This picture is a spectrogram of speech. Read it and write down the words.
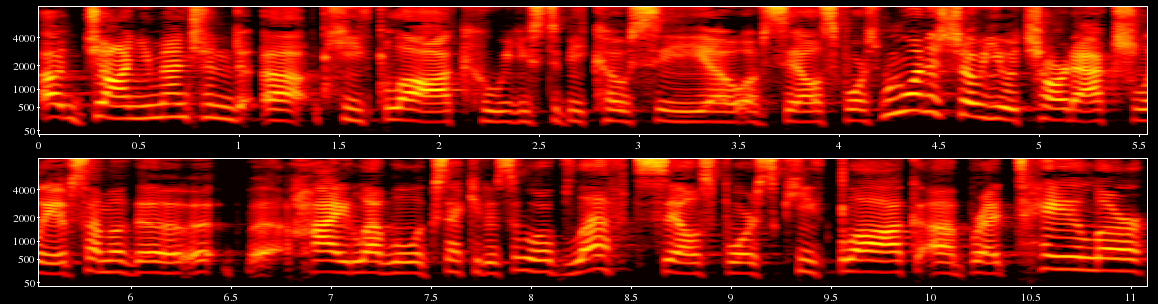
uh, John, you mentioned uh, Keith Block, who used to be co-CEO of Salesforce. We want to show you a chart, actually, of some of the uh, high-level executives who have left Salesforce. Keith Block, uh, Bret Taylor,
